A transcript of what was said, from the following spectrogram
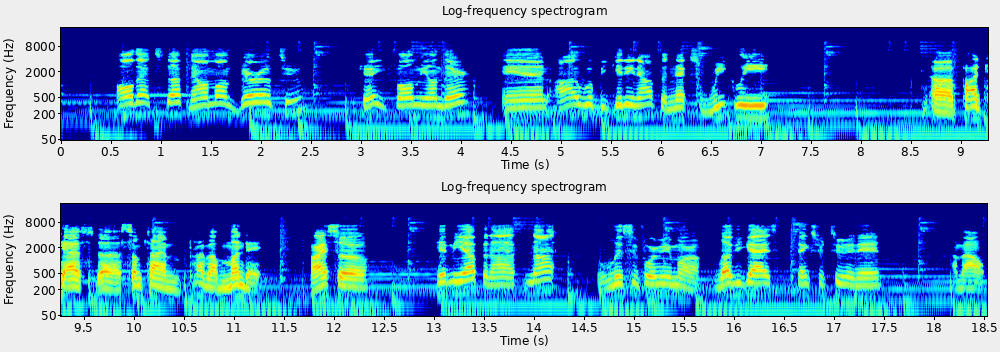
all that stuff. Now I'm on Vero too. Okay. You follow me on there. And I will be getting out the next weekly uh, podcast uh, sometime, probably about Monday. All right, so hit me up, and if not, listen for me tomorrow. Love you guys. Thanks for tuning in. I'm out.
